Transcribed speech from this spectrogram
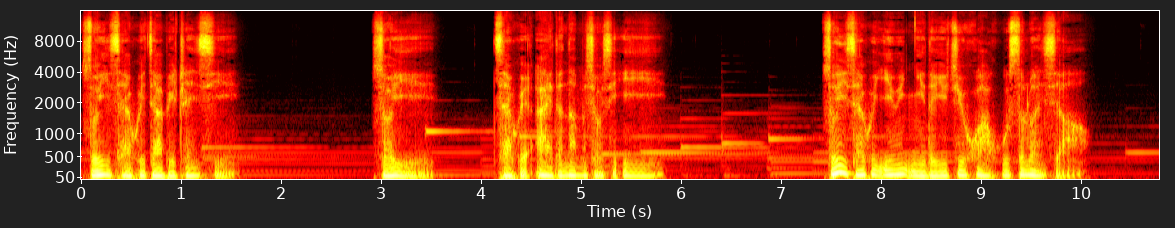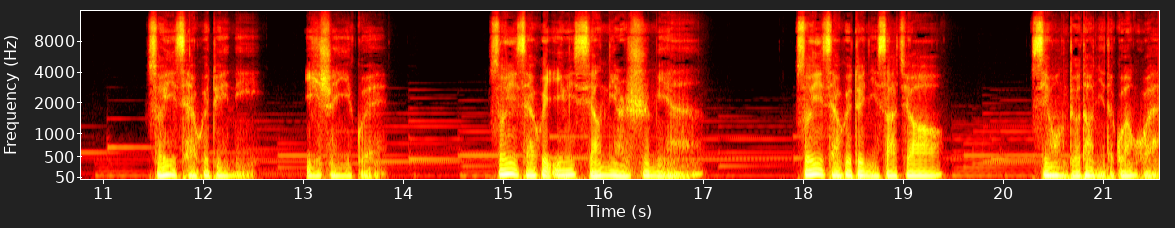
所以才会加倍珍惜。所以。才会爱的那么小心翼翼，所以才会因为你的一句话胡思乱想，所以才会对你疑神疑鬼，所以才会因为想你而失眠，所以才会对你撒娇，希望得到你的关怀。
